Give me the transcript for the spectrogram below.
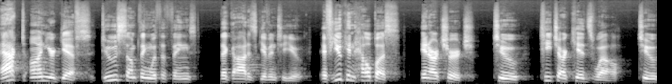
Act on your gifts. Do something with the things that God has given to you. If you can help us in our church to teach our kids well, to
